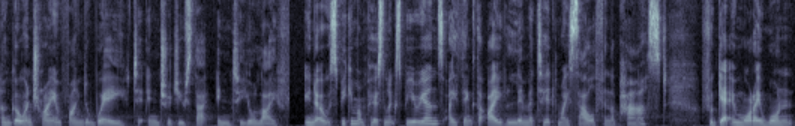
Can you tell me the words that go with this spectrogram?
and go and try and find a way to introduce that into your life you know, speaking from personal experience, I think that I've limited myself in the past for getting what I want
